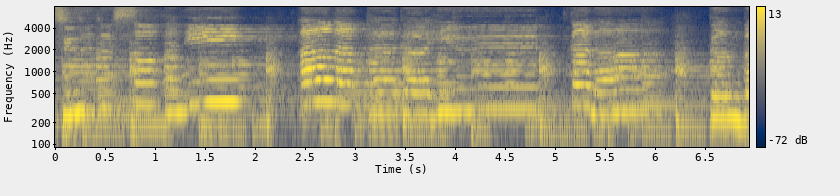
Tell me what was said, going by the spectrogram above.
すぐそばにあなたがいるから頑張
